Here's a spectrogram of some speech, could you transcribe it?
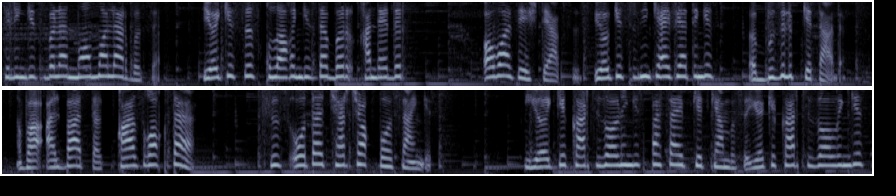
tilingiz bilan muammolar bo'lsa yoki siz qulog'ingizda bir qandaydir ovoz eshityapsiz yoki sizning kayfiyatingiz e, buzilib ketadi va albatta qazg'oqda siz o'ta charchoq bo'lsangiz yoki kortizolingiz pasayib ketgan bo'lsa yoki kortizolingiz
